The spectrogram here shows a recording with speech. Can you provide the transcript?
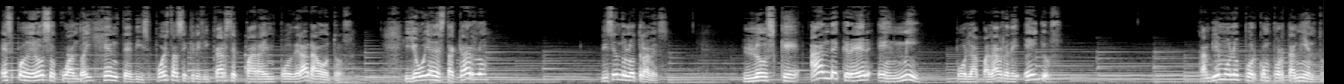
Es poderoso cuando hay gente dispuesta a sacrificarse para empoderar a otros. Y yo voy a destacarlo diciéndolo otra vez. Los que han de creer en mí por la palabra de ellos. Cambiémoslo por comportamiento.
